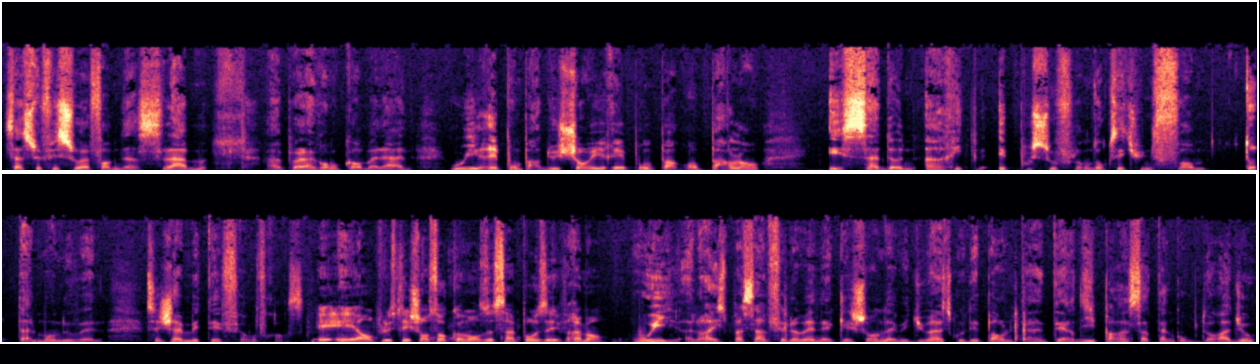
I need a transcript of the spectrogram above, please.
ça se fait sous la forme d'un slam, un peu à la grande corps malade, où il répond par du chant, il répond par en parlant, et ça donne un rythme époustouflant. Donc c'est une forme totalement nouvelle. Ça n'a jamais été fait en France. Et, en plus, les chansons commencent de s'imposer, vraiment. Oui, alors il se passe un phénomène avec les chansons, on a mis du parce qu'au départ, on était interdit par un certain groupe de radio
